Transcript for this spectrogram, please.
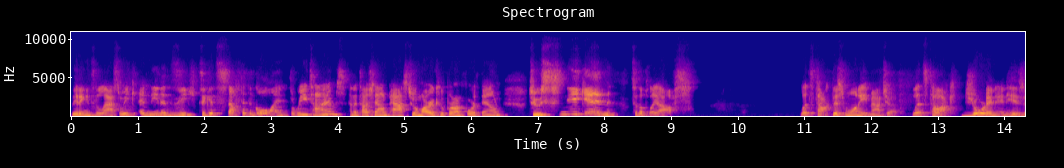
leading into the last week and needed Zeke to get stuffed at the goal line three times and a touchdown pass to Amari Cooper on fourth down to sneak in to the playoffs. Let's talk this 1 8 matchup. Let's talk Jordan and his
